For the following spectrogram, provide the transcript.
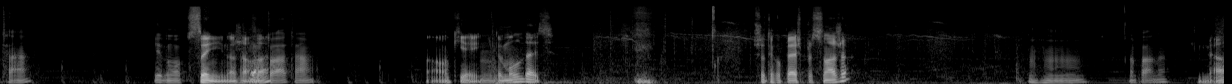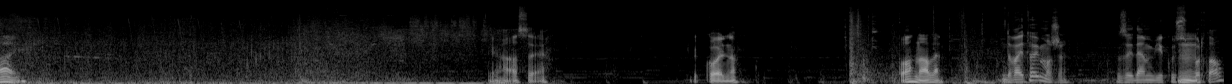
Та. Я думав, Синій нажав, так? Да? та, та. А, окей, Ні. ти молодець. Що ти купляєш персонажа? Угу. Напевно. Давай. Себе. Прикольно. Погнали. Давай той може. Зайдемо в якийсь Мгм. портал.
